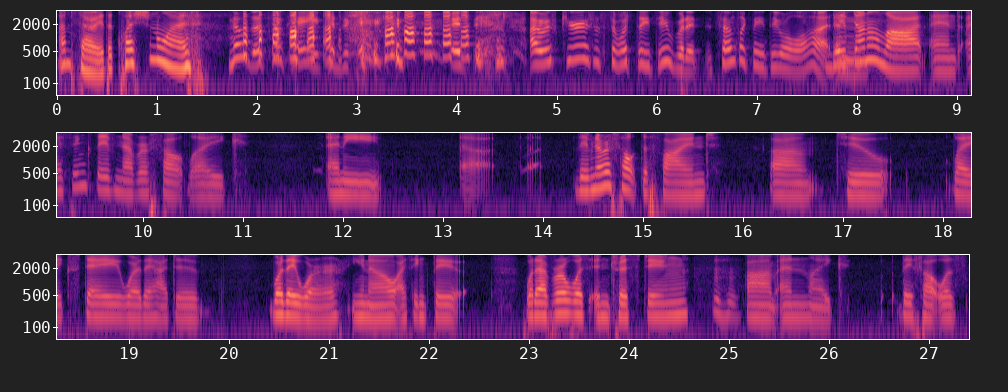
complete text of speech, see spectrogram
I'm sorry. The question was No, that's okay. It could, it could- it- I was curious as to what they do, but it, sounds like they do a lot. they've done a lot, and I think they've never felt like any. Uh, they've never felt defined um, to like stay where they had to, where they were. You know, I think they, whatever was interesting Mhm. um, and like they felt was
